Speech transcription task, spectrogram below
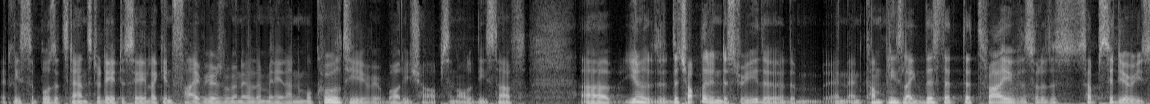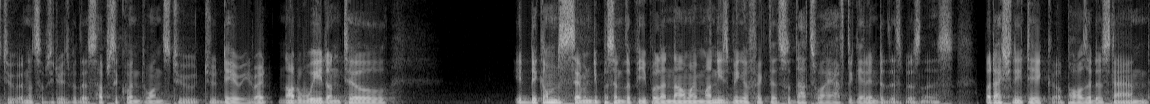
at least suppose it stands today to say like in five years we're going to eliminate animal cruelty, your body shops, and all of these stuff. Uh, you know, the, the, chocolate industry, the the and, and companies like this that that thrive, the sort of the subsidiaries to not subsidiaries, but the subsequent ones to to dairy, right? Not wait until it becomes 70% of the people and now my money is being affected so that's why i have to get into this business but actually take a positive stand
